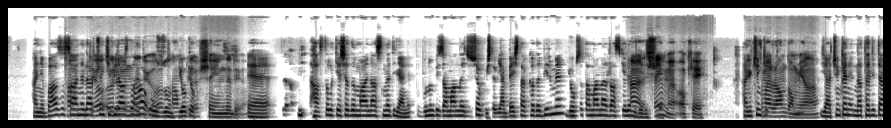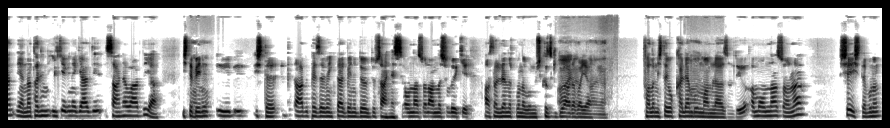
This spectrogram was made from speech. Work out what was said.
Hani bazı Tam sahneler diyor, çünkü biraz daha diyor, uzun. tam yok diyor, yok. Şeyinde diyor. Ee, hastalık yaşadığı manasında değil yani. Bunun bir zamanlayıcısı yok mu işte? Yani 5 dakikada bir mi yoksa tamamen rastgele mi ha, gelişiyor? şey mi? Okey. Hani Büyük çünkü random ya. ya çünkü hani Natalie'den yani Natalie'nin ilk evine geldiği sahne vardı ya. İşte Hı beni hı. e, işte abi pezevenkler beni dövdü sahnesi. Ondan sonra anlaşılıyor ki aslında Leonard buna vurmuş. Kız gidiyor Aynen, arabaya Aynen. falan işte yok kalem Aynen. bulmam lazım diyor. Ama ondan sonra şey işte bunun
